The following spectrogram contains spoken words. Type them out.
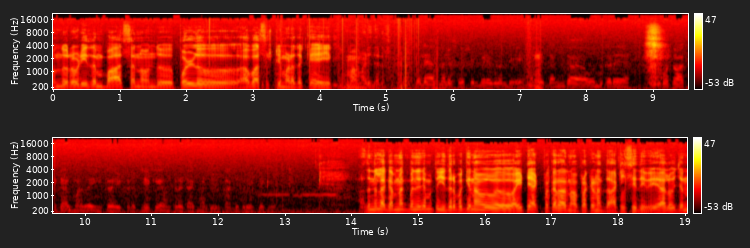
ಒಂದು ರೌಡಿಸಮ್ ಬಾಸ್ ಅನ್ನೋ ಒಂದು ಪೊಳ್ಳು ಹವಾ ಸೃಷ್ಟಿ ಮಾಡೋದಕ್ಕೆ ಈ ಕ್ರಮ ಮಾಡಿದ್ದಾರೆ ಸರ್ ಕೊಲೆ ಆದ್ಮೇಲೆ ಸೋಷಿಯಲ್ ಮೀಡಿಯಾಗಳಲ್ಲಿ ಅಂದ್ರೆ ಗಂಗಾ ಒಂದು ಕಡೆ ಫೋಟೋ ಹಾಕಿ ಟ್ಯಾಗ್ ಮಾಡಿದ್ರೆ ಈ ಕಡೆ ಈ ಕಡೆ ಜೆ ಕೆ ಒಂದು ಕಡೆ ಟ್ಯಾಗ್ ಮಾಡ್ತೀವಿ, ಕಾರ್ತಿಕ್ ಜೆ ಕೆ ಅದನ್ನೆಲ್ಲ ಗಮನಕ್ಕೆ ಬಂದಿದೆ ಮತ್ತು ಇದರ ಬಗ್ಗೆ ನಾವು ಐ ಟಿ ಆ್ಯಕ್ಟ್ ಪ್ರಕಾರ ನಾವು ಪ್ರಕರಣ ದಾಖಲಿಸಿದ್ದೀವಿ. ಹಲವು ಜನ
